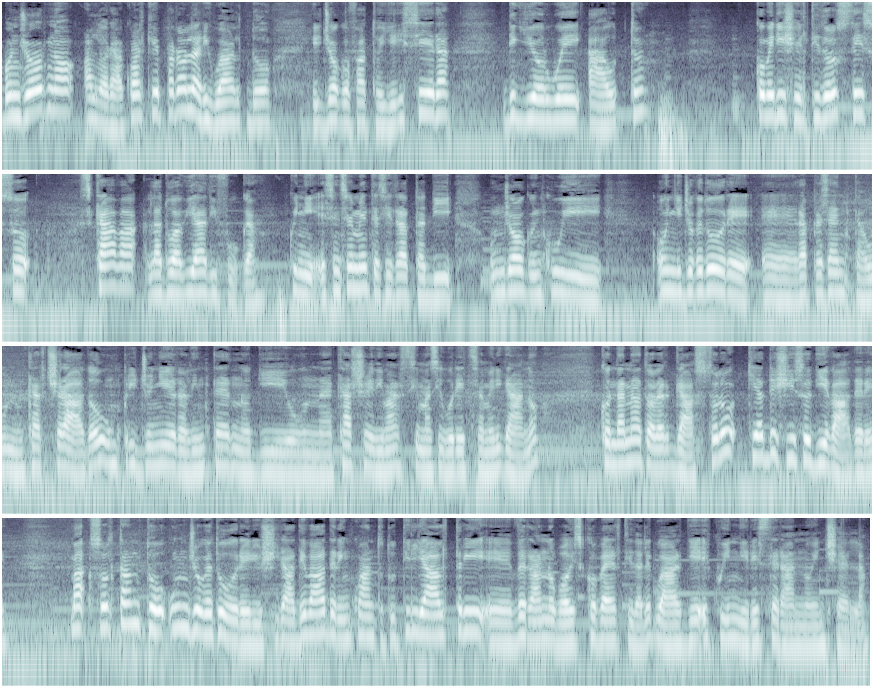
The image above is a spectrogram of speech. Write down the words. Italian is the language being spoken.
Buongiorno, allora qualche parola riguardo il gioco fatto ieri sera, Dig Your Way Out. Come dice il titolo stesso, scava la tua via di fuga. Quindi essenzialmente si tratta di un gioco in cui ogni giocatore eh, rappresenta un carcerato, un prigioniero all'interno di un carcere di massima sicurezza americano, condannato all'ergastolo, che ha deciso di evadere ma soltanto un giocatore riuscirà ad evadere in quanto tutti gli altri eh, verranno poi scoperti dalle guardie e quindi resteranno in cella.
